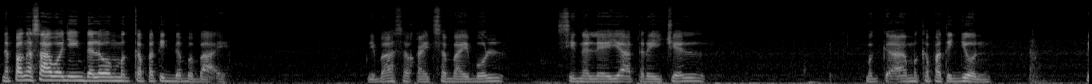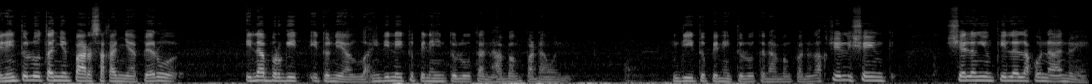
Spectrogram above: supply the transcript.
napangasawa niya yung dalawang magkapatid na babae. 'Di ba? So kahit sa Bible, sina Leah at Rachel magka, magkapatid 'yun. Pinahintulutan 'yun para sa kanya pero inabrogate ito ni Allah. Hindi na ito pinahintulutan habang panahon. Hindi ito pinahintulutan habang panahon. Actually, siya yung siya lang yung kilala ko na ano eh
